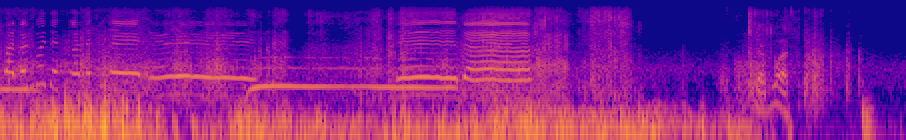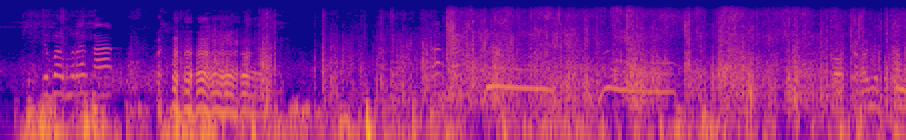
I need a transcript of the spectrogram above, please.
Badan gue jadi gede eh eh dah Udah puas. coba merangkak Kalau caranya betul.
